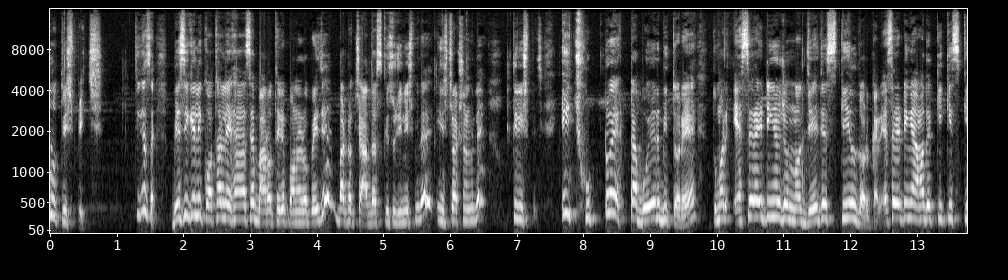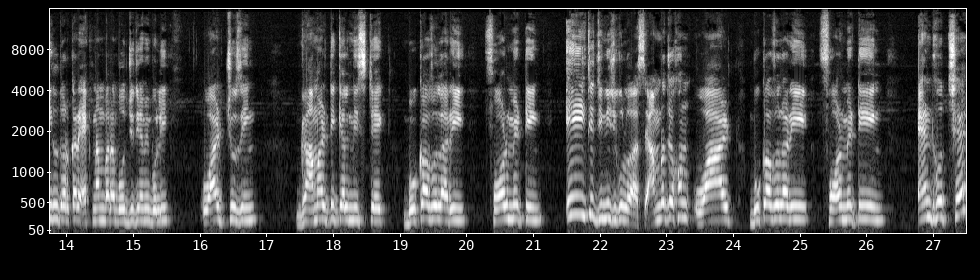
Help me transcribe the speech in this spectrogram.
উনত্রিশ পেজ ঠিক আছে? বেসিক্যালি কথা লেখা আছে বারো থেকে পনেরো পেজে বাট হচ্ছে আদার্স কিছু জিনিস মিলে ইনস্ট্রাকশন মিলে তিরিশ পেজ এই ছোট্ট একটা বইয়ের ভিতরে তোমার এসে রাইটিংয়ের জন্য যে যে স্কিল দরকার এসে রাইটিংয়ে আমাদের কি কি স্কিল দরকার? এক নাম্বার যদি আমি বলি word choosing grammatical mistake vocabulary formatting এই যে জিনিসগুলো আছে, আমরা যখন ওয়ার্ড বোকাবুলারি ফরম্যাটিং অ্যান্ড হচ্ছে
